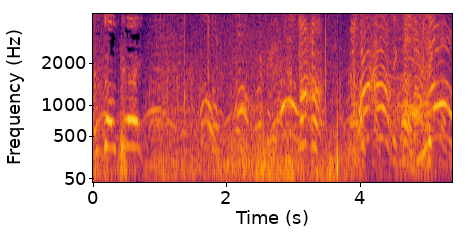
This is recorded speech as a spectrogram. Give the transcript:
Let's go, D! Uh-uh. Six nine. Six nine.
